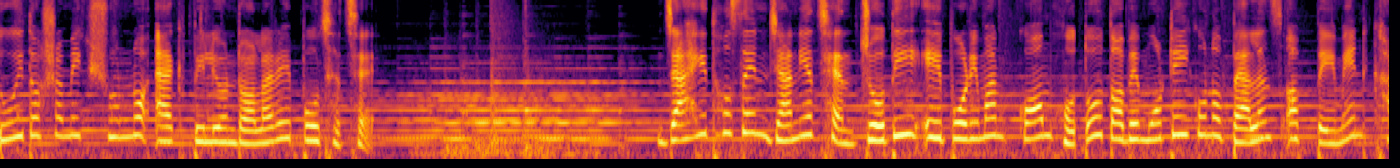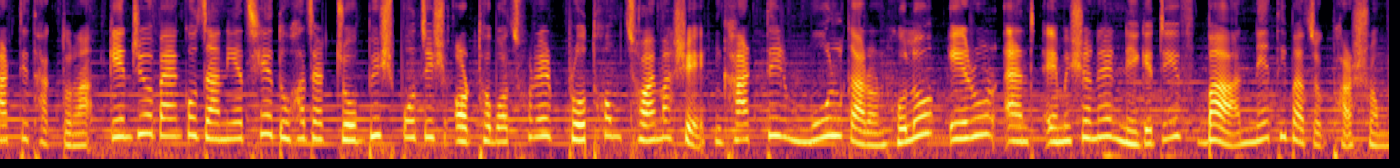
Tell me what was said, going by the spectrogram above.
দুই দশমিক শূন্য এক বিলিয়ন ডলারে পৌঁছেছে। জাহিদ হোসেন জানিয়েছেন, যদি এই পরিমাণ কম হতো, তবে মোটেই কোনো ব্যালেন্স অব পেমেন্ট ঘাটতি থাকত না। কেন্দ্রীয় ব্যাংকও জানিয়েছে দু হাজার চব্বিশ পঁচিশ অর্থ বছরের প্রথম ছয় মাসে ঘাটতির মূল কারণ হল এরুর অ্যান্ড এমিশনের নেগেটিভ বা নেতিবাচক ভারসাম্য।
